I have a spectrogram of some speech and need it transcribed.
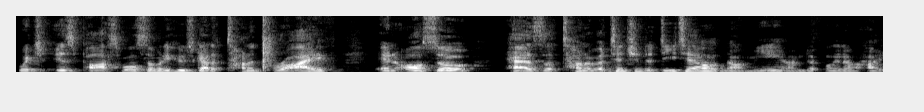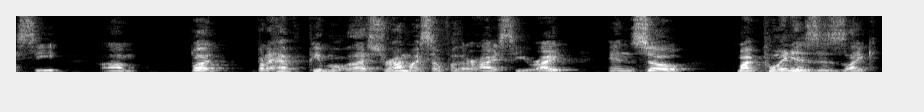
which is possible, somebody who's got a ton of drive and also has a ton of attention to detail, not me, I'm definitely not high C. Um, but but I have people that I surround myself with are high C, right? And so my point is, is like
